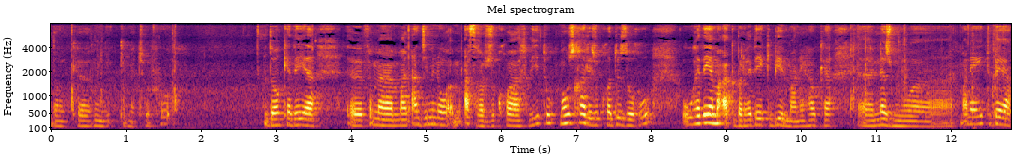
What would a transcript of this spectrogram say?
donc هوني كما تشوفوا. donc هذايا فما عندي منه اصغر je crois خذيته ماهوش غالي je crois 2 اورو وهذايا ما اكبر هذايا كبير معناها هكا نجمو معناها يتباع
